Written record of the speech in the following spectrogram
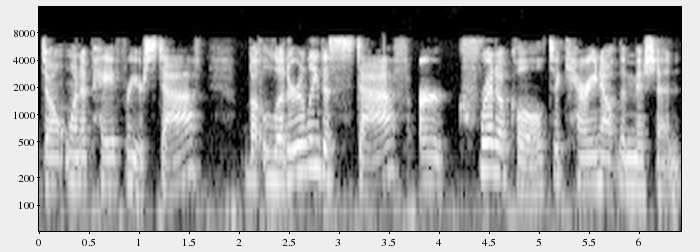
don't want to pay for your staff but literally the staff are critical to carrying out the mission.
